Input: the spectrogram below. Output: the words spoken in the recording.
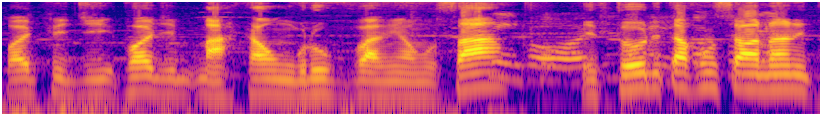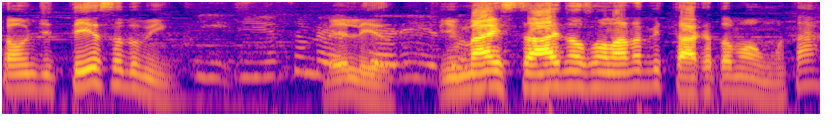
pode pedir, pode marcar um grupo para vir almoçar. Sim, pode. E tudo está funcionando então de terça a domingo. Isso mesmo, Beleza. querido. E mais tarde nós vamos lá na Bitaca tomar uma, tá?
